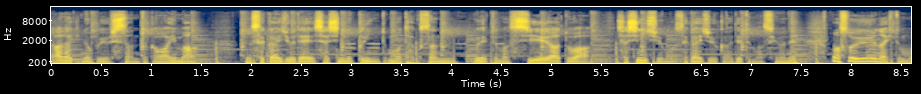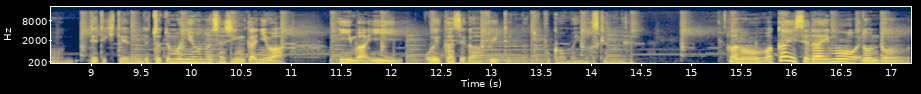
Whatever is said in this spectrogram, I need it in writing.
荒木信義さんとかは今世界中で写真のプリントもたくさん売れてますしあとは写真集も世界中から出てますよね、まあ、そういうような人も出てきているのでとても日本の写真家には今いい追い風が吹いてるんだと僕は思いますけどね。あの若い世代もどんどん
